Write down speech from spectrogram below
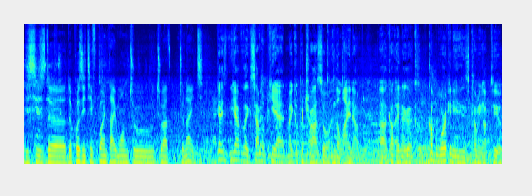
this is the the positive point I want to to have tonight. You guys, you have like Samuel Piette, Michael Petrasso in the lineup, uh, and a couple more Canadians coming up too.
